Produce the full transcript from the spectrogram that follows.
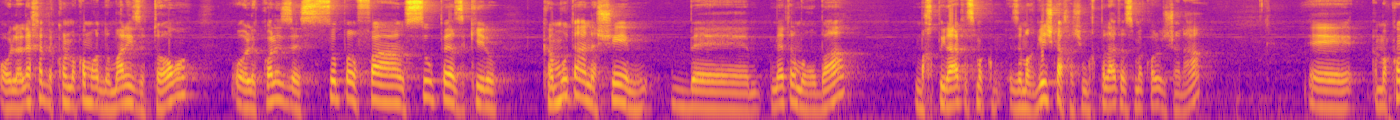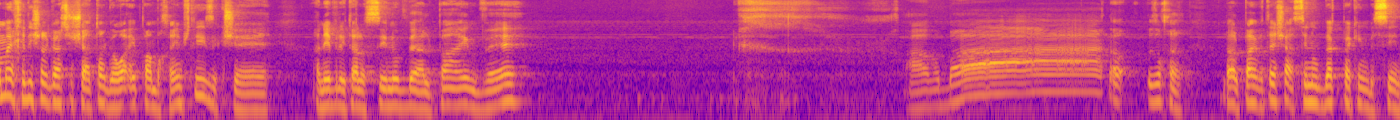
או ללכת לכל מקום רנדומלי זה תור, או לכל איזה סופר פארם, סופר, זה כאילו, כמות האנשים במטר מרובע, מכפילה את עצמה, זה מרגיש ככה שהיא מכפילה את עצמה כל שנה. Uh, המקום היחידי שהרגשתי שהיה יותר גרוע אי פעם בחיים שלי, זה כשאני וליטל עשינו ב-2000 ו... ארבע, לא, לא זוכר, לא, 2009, עשינו בקפקינג בסין.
